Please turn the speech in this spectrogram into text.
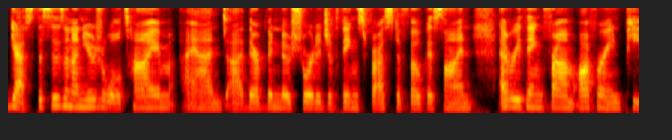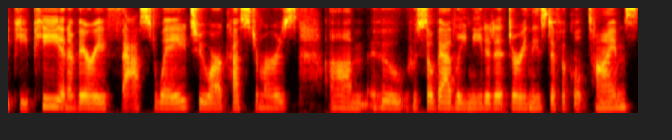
yes, this is an unusual time, and uh, there have been no shortage of things for us to focus on. Everything from offering PPP in a very fast way to our customers um, who who so badly needed it during these difficult times.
